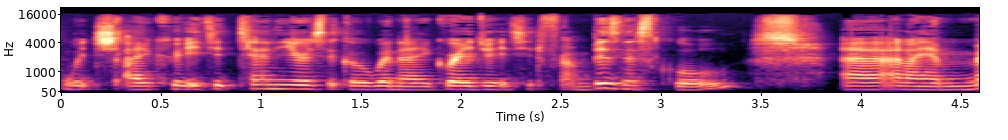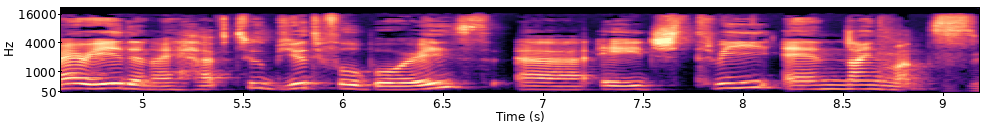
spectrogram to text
which I created 10 years ago when I graduated from business school. Uh, and I am married and I have two beautiful boys, uh, aged three and nine months.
